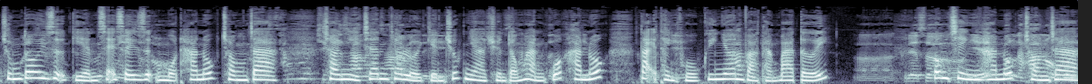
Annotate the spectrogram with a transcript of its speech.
chúng tôi dự kiến sẽ xây dựng một Hanok Chongja, cho nghỉ chân theo lối kiến trúc nhà truyền thống Hàn Quốc Hanok tại thành phố Quy Nhơn vào tháng 3 tới. Công trình Hanok Chongja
